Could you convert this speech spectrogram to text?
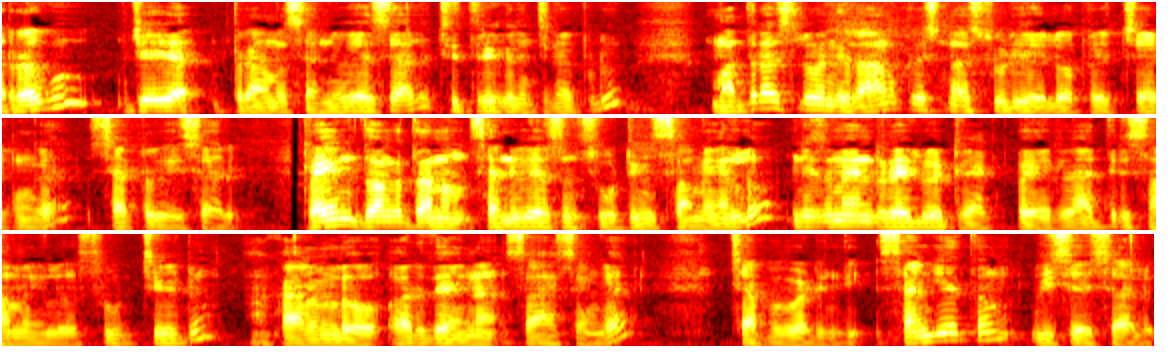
రఘు జయ ప్రేమ సన్నివేశాలు చిత్రీకరించినప్పుడు మద్రాసులోని రామకృష్ణ స్టూడియోలో ప్రత్యేకంగా సెట్ వేశారు. ట్రైన్ దొంగతనం సన్నివేశం షూటింగ్ సమయంలో నిజమైన రైల్వే ట్రాక్పై రాత్రి సమయంలో షూట్ చేయడం ఆ కాలంలో అరుదైన సాహసంగా చెప్పబడింది. సంగీతం విశేషాలు.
